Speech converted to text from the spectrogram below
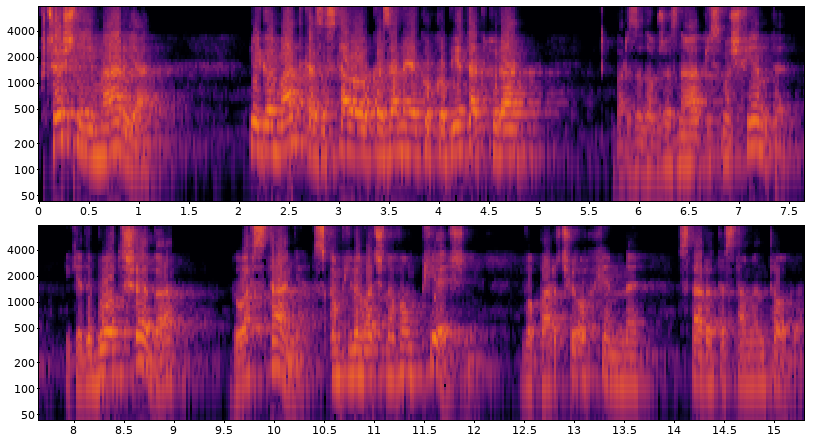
Wcześniej Maria, jego matka, została okazana jako kobieta, która bardzo dobrze znała Pismo Święte i kiedy było trzeba, była w stanie skompilować nową pieśń w oparciu o hymny starotestamentowe.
